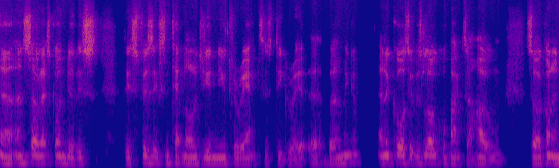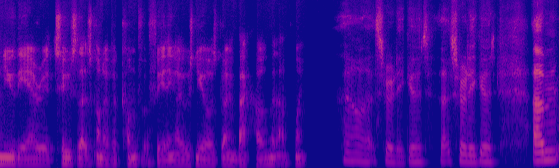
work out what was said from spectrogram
Uh, and so let's go and do this this physics and technology and nuclear reactors degree at, at, Birmingham. And of course, it was local back to home, so I kind of knew the area too. So that's kind of a comfort feeling. I always knew I was going back home at that point. Oh, that's really good. That's really good. Um,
